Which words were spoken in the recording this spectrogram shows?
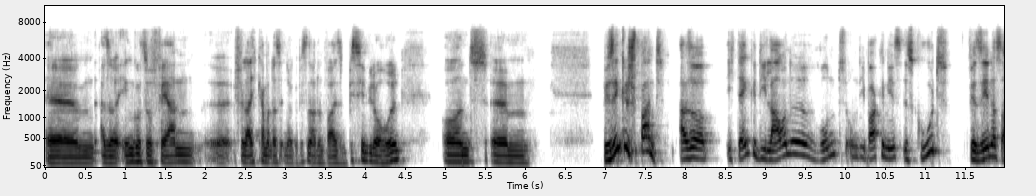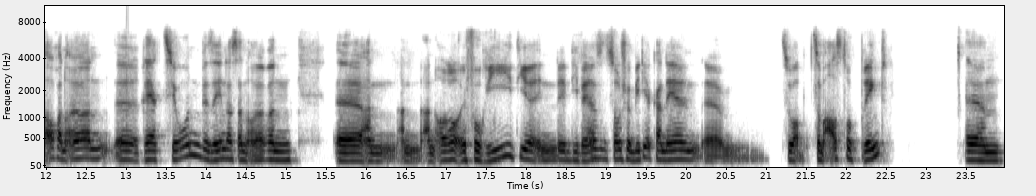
Ähm, also insofern, äh, vielleicht kann man das in einer gewissen Art und Weise ein bisschen wiederholen. Und ähm, wir sind gespannt. Also ich denke, die Laune rund um die Buccaneers ist gut. Wir sehen das auch an euren äh, Reaktionen. Wir sehen das an euren äh, an, an, an eurer Euphorie, die ihr in den diversen Social-Media-Kanälen ähm, zu, zum Ausdruck bringt. Ähm,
